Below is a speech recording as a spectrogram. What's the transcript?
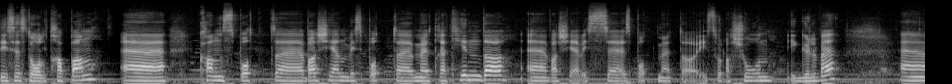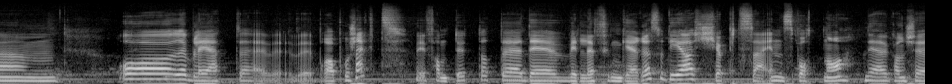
disse ståltrappene. Eh, kan spot, eh, Hva skjer hvis spot eh, møter et hinder? Hva skjer hvis spot møter isolasjon i gulvet? Og det ble et bra prosjekt. Vi fant ut at det ville fungere, så de har kjøpt seg en spot nå. Det er kanskje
